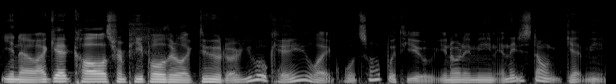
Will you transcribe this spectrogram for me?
you know, I get calls from people. They're like, "Dude, are you okay? Like, what's up with you?" You know what I mean? And they just don't get me.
